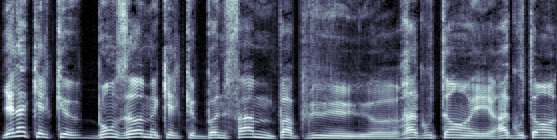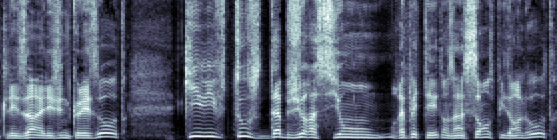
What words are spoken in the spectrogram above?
Il y a là quelques bons hommes et quelques bonnes femmes, pas plus euh, ragoûtants et ragoûtantes les uns et les unes que les autres, qui vivent tous d'abjurations répétées dans un sens puis dans l'autre.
